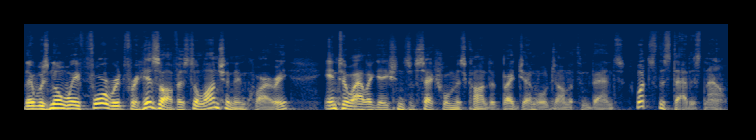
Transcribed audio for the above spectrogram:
there was no way forward for his office to launch an inquiry into allegations of sexual misconduct by General Jonathan Vance? What's the status now?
